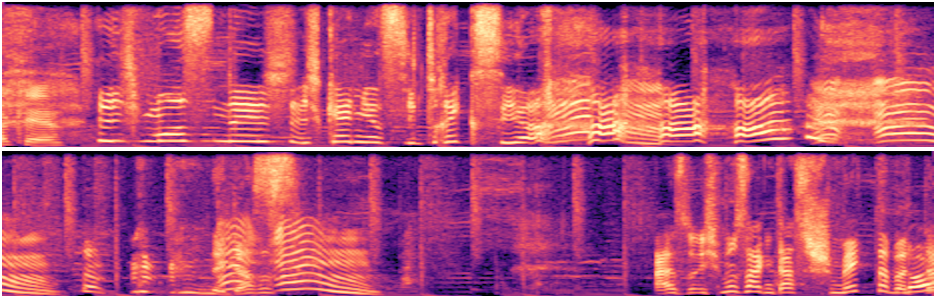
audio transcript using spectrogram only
Okay. Ich muss nicht. Ich kenne jetzt die Tricks hier. Nee, das ist. Also ich muss sagen, das schmeckt, aber Leute,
